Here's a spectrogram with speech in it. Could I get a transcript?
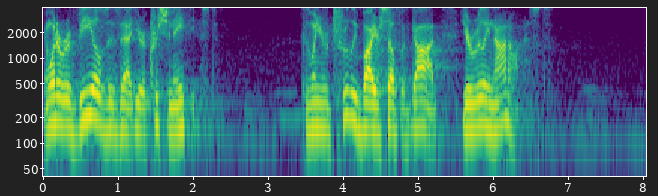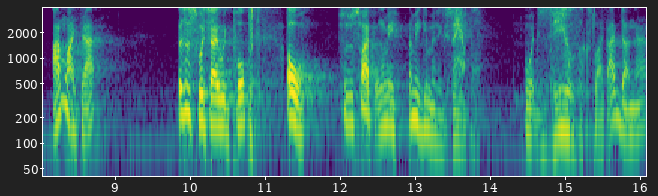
And what it reveals is that you're a Christian atheist. Because when you're truly by yourself with God, you're really not honest. I'm like that. There's a switch I would pull. Oh, so disciple, let me, let me give him an example of what zeal looks like. I've done that.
